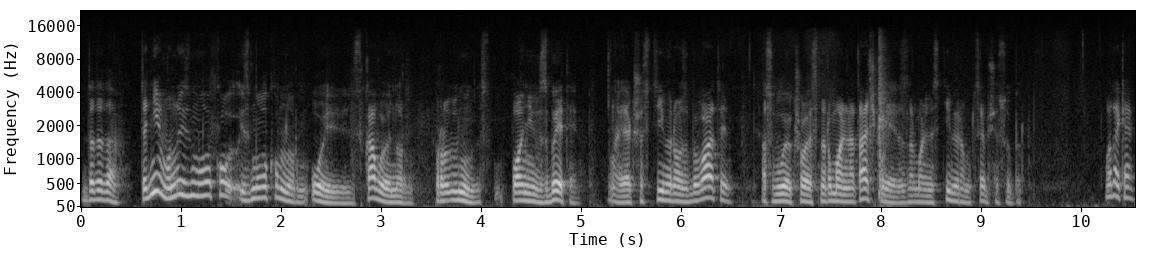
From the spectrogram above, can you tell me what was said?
Да-да-да. Та ні, воно із молоко, із молоком норм. Ой, з кавою норм. Про, ну, в плані взбити. А якщо стімером збивати, особливо якщо у вас нормальна тачка є з нормальним стімером, це взагалі супер. Отаке.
